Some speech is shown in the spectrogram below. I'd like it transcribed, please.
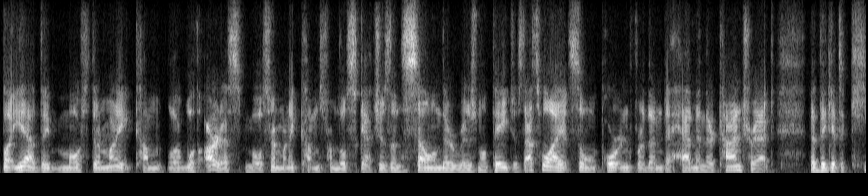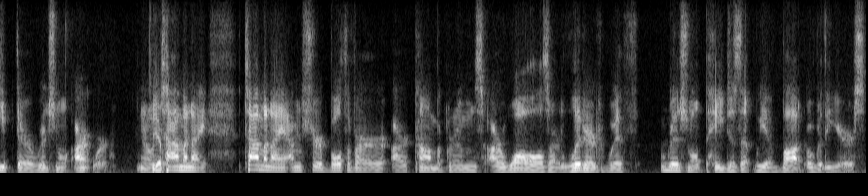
but yeah, they most of their money come well, with artists. Most of their money comes from those sketches and selling their original pages. That's why it's so important for them to have in their contract that they get to keep their original artwork. You know, Yep. Tom and I, Tom and I, I'm sure both of our our comic rooms, our walls are littered with original pages that we have bought over the years.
